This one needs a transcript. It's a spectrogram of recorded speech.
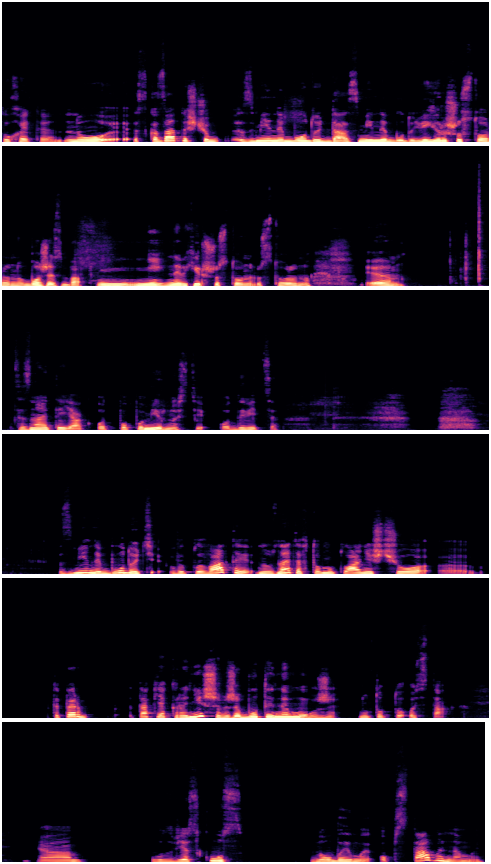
Слухайте, ну сказати, що зміни будуть, да, зміни будуть. В гіршу сторону, Боже збав. Ні, не в гіршу сторону. Е, це знаєте як? От по помірності, от дивіться, Зміни будуть випливати, ну, знаєте, в тому плані, що е, тепер так, як раніше, вже бути не може. Ну, тобто, ось так. Е, у зв'язку з новими обставинами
